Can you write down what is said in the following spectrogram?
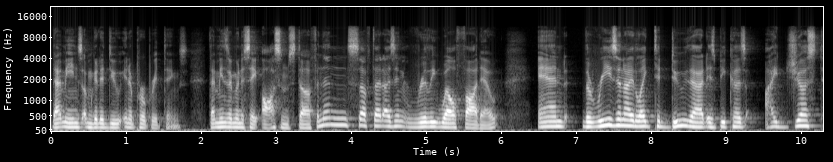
That means I'm going to do inappropriate things. That means I'm going to say awesome stuff and then stuff that isn't really well thought out. And the reason I like to do that is because I just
